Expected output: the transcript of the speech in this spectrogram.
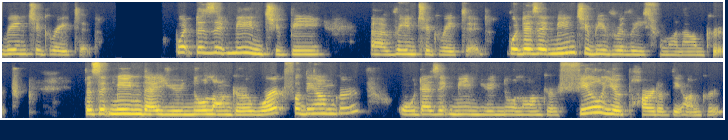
reintegrated, what does it mean to be uh, reintegrated? What does it mean to be released from an armed group? Does it mean that you no longer work for the armed group? Or does it mean you no longer feel you're part of the armed group?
